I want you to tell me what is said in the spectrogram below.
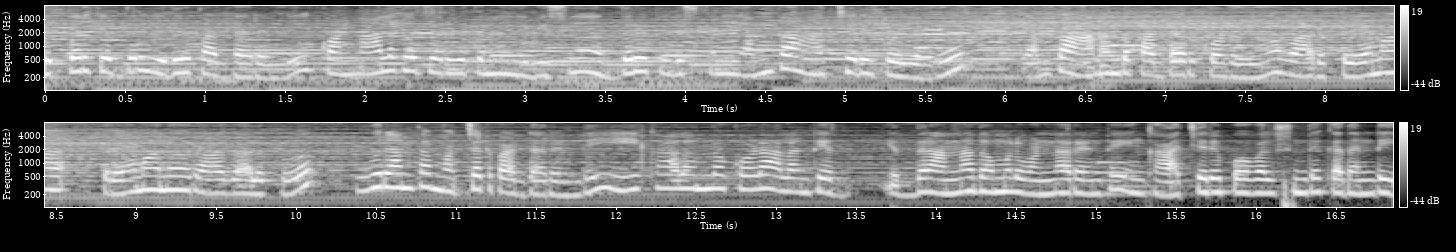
ఇద్దరికిద్దరు ఎదురు పడ్డారండి కొన్నాళ్ళుగా జరుగుతున్న ఈ విషయం ఇద్దరు తెలుసుకుని ఎంత ఆశ్చర్యపోయారు ఎంత ఆనందపడ్డారు కూడా వారి ప్రేమ ప్రేమానురాగాలకు ఊరంతా ముచ్చట పడ్డారండి. ఈ కాలంలో కూడా అలాంటి ఇద్దరు అన్నదమ్ములు ఉన్నారంటే ఇంకా ఆశ్చర్యపోవలసిందే కదండి.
